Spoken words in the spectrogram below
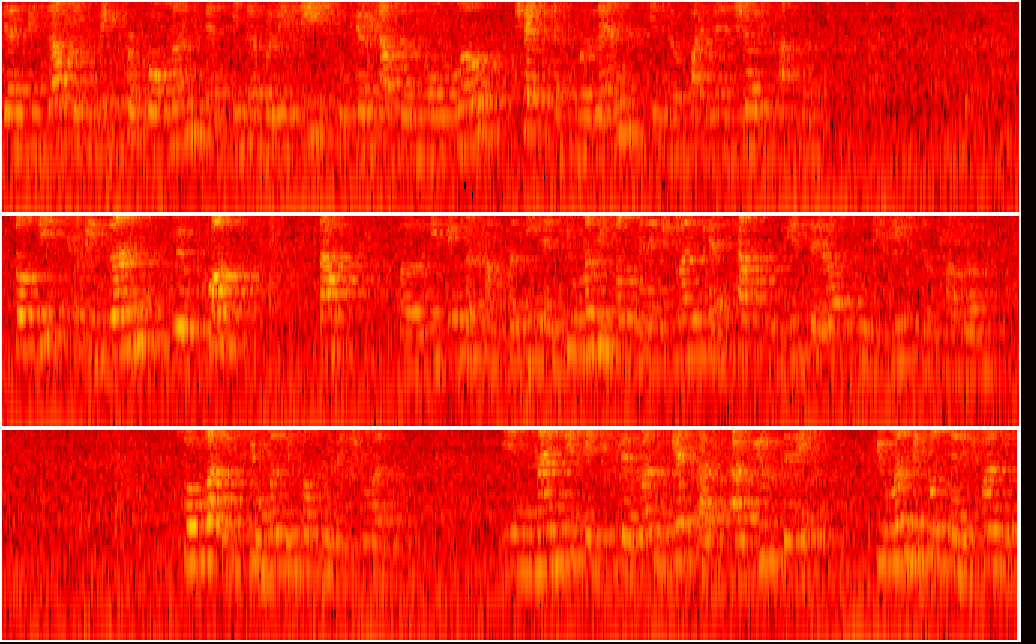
then result in weak performance and inability to carry out the normal checks and balance in the financial department. So this reason will cause staff uh, leaving the company and human resource management can help Fuji Xerox to reduce the problem. So what is human resource management? In 1987, Guest ar- argued that human resource management is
